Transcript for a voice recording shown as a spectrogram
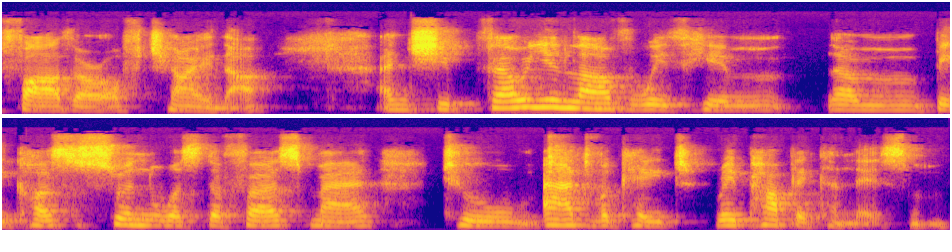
father of China. And she fell in love with him um, because Sun was the first man to advocate republicanism.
